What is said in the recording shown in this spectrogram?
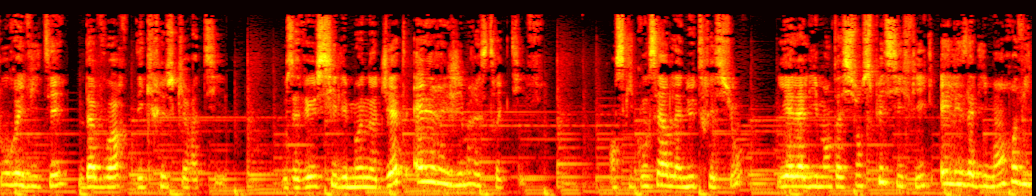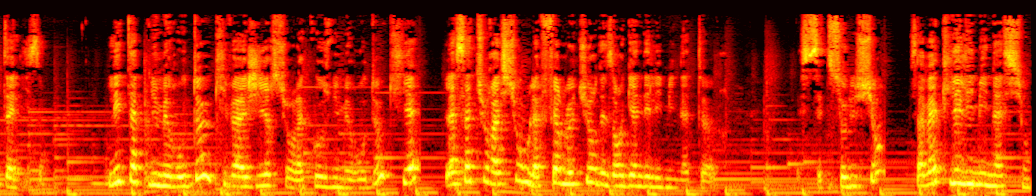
pour éviter d'avoir des crises curatives. Vous avez aussi les monodiètes et les régimes restrictifs. En ce qui concerne la nutrition, il y a l'alimentation spécifique et les aliments revitalisants. L'étape numéro 2 qui va agir sur la cause numéro 2 qui est la saturation ou la fermeture des organes éliminateurs. Cette solution, ça va être l'élimination.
